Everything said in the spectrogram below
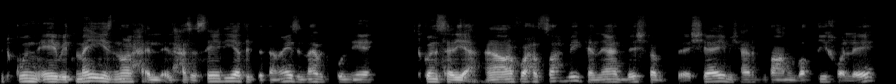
بتكون إيه؟ بتميز نوع الح- الحساسية ديت بتتميز إنها بتكون إيه؟ بتكون سريعة. أنا أعرف واحد صاحبي كان قاعد بيشرب شاي مش عارف بطعم البطيخ ولا إيه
